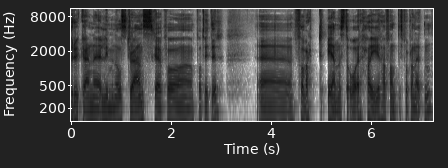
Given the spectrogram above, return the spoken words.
brukeren Liminal Strands skrev på, på Twitter eh, For hvert eneste år haier har fantes på planeten,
